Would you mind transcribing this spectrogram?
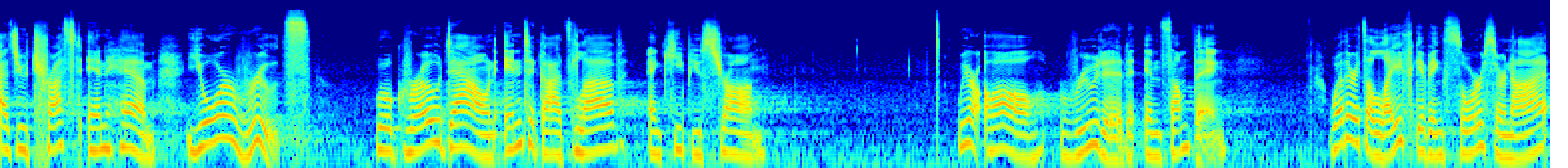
as you trust in him. Your roots will grow down into God's love and keep you strong. We are all rooted in something. Whether it's a life giving source or not,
